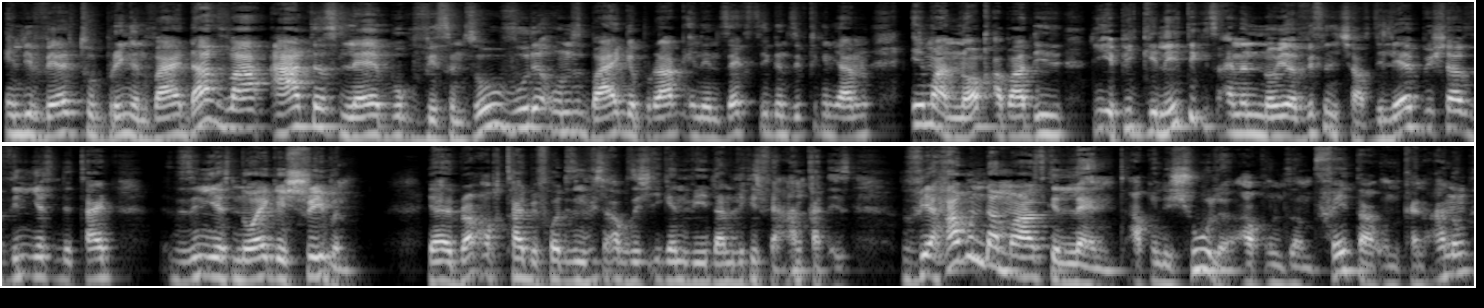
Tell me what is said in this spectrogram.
in die Welt zu bringen, weil das war altes Lehrbuchwissen. So wurde uns beigebracht in den 60er, 70er Jahren immer noch, aber die, die Epigenetik ist eine neue Wissenschaft. Die Lehrbücher sind jetzt in der Zeit, sind jetzt neu geschrieben. Ja, es braucht auch Zeit, bevor diesen Wissen auch sich irgendwie dann wirklich verankert ist. Wir haben damals gelernt, auch in der Schule, auch unserem Väter und keine Ahnung,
